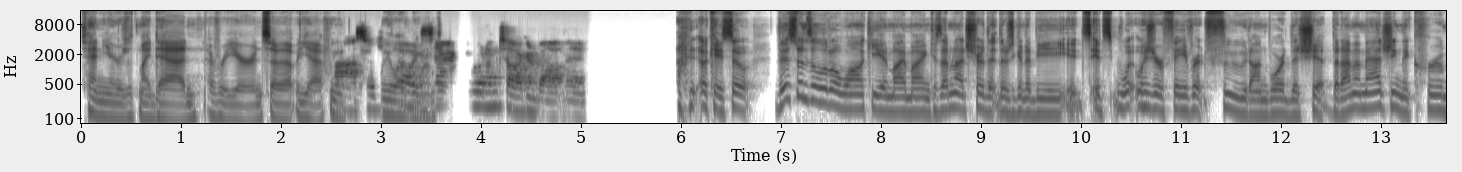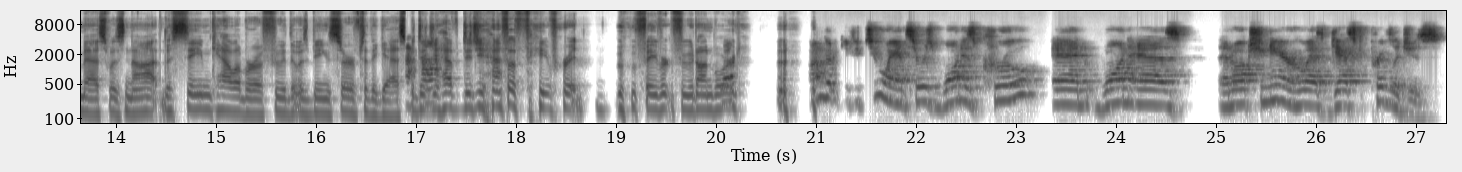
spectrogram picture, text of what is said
ten years with my dad every year, and so yeah, we, ah, so we love exactly what I'm talking about, man. okay, so this one's a little wonky in my mind because I'm not sure that there's going to be. It's it's what was your favorite food on board the ship? But I'm imagining the crew mess was not the same caliber of food that was being served to the guests. But did you have did you have a favorite favorite food on board? I'm going to give you two answers. One is crew, and one as an auctioneer who has guest privileges.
